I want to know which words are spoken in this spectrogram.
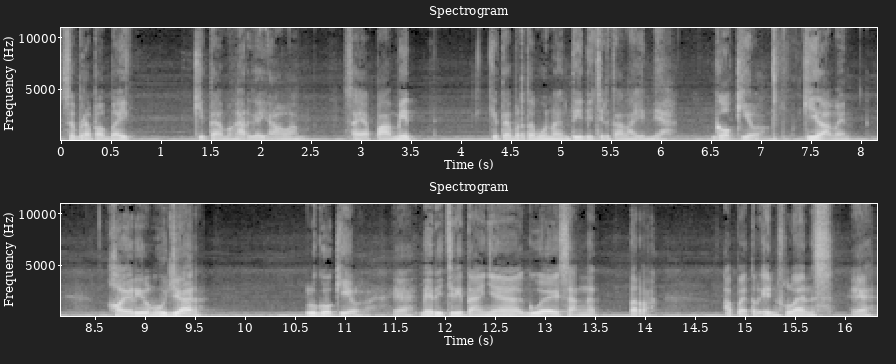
seberapa baik kita menghargai alam. Saya pamit, kita bertemu nanti di cerita lainnya. Gokil, gila men. Khairil Mujar, lu gokil ya. Dari ceritanya gue sangat ter apa ya terinfluence ya.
